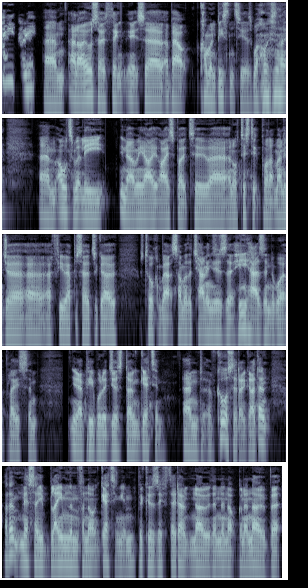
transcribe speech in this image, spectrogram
I agree. Um, and I also think it's uh, about common decency as well. it's like um, ultimately, you know, I mean, I, I spoke to uh, an autistic product manager uh, a few episodes ago, was talking about some of the challenges that he has in the workplace, and you know, people that just don't get him. And of course, they don't. I don't. I don't necessarily blame them for not getting him because if they don't know, then they're not going to know. But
